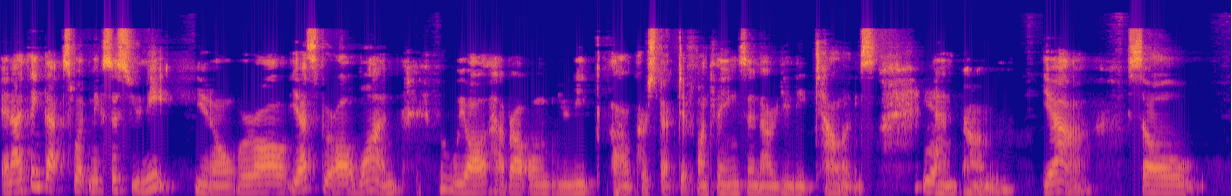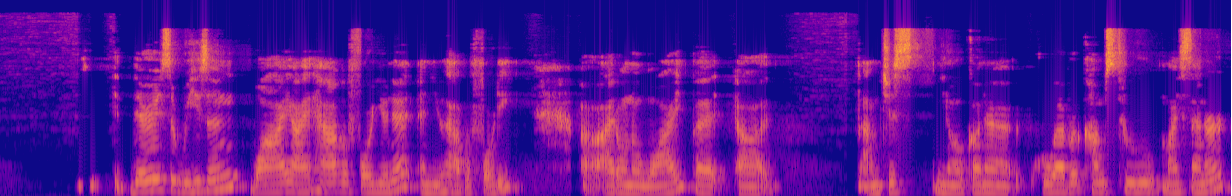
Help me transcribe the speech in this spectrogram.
And I think that's what makes us unique. You know, we're all, yes, we're all one, but we all have our own unique uh, perspective on things and our unique talents. Yeah. And, um, yeah. So there is a reason why I have a four unit and you have a 40. Uh, I don't know why, but uh, I'm just, you know, gonna, whoever comes through my center,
